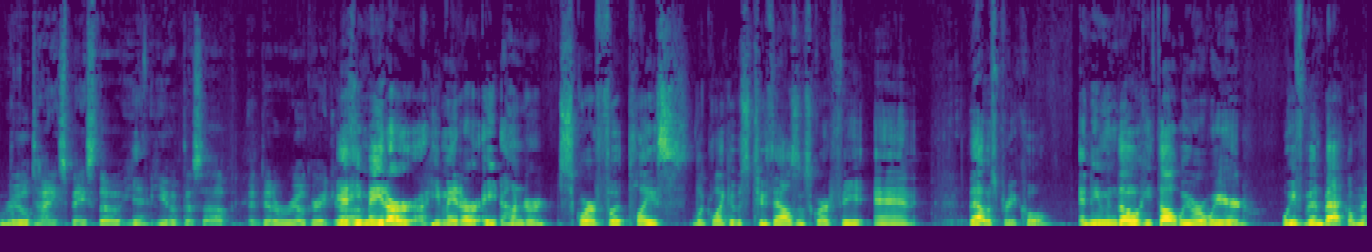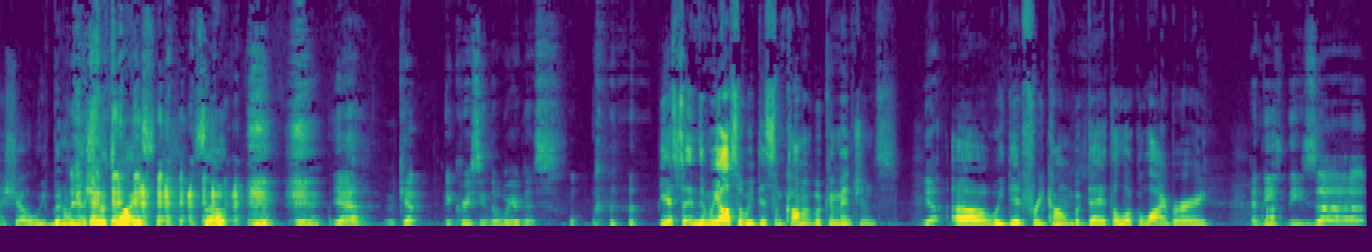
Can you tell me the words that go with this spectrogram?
real tiny space, though. He, Yeah. he hooked us up and did a real great job. yeah, he made our he made our 800 square foot place look like it was 2,000 square feet, and that was pretty cool. And even though he thought we were weird, we've been back on that show. We've been on that show twice. So yeah, we kept increasing the weirdness. yes, and then we also we did some comic book conventions. yeah, Uh, we did free comic book day at the local library. and these these uh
